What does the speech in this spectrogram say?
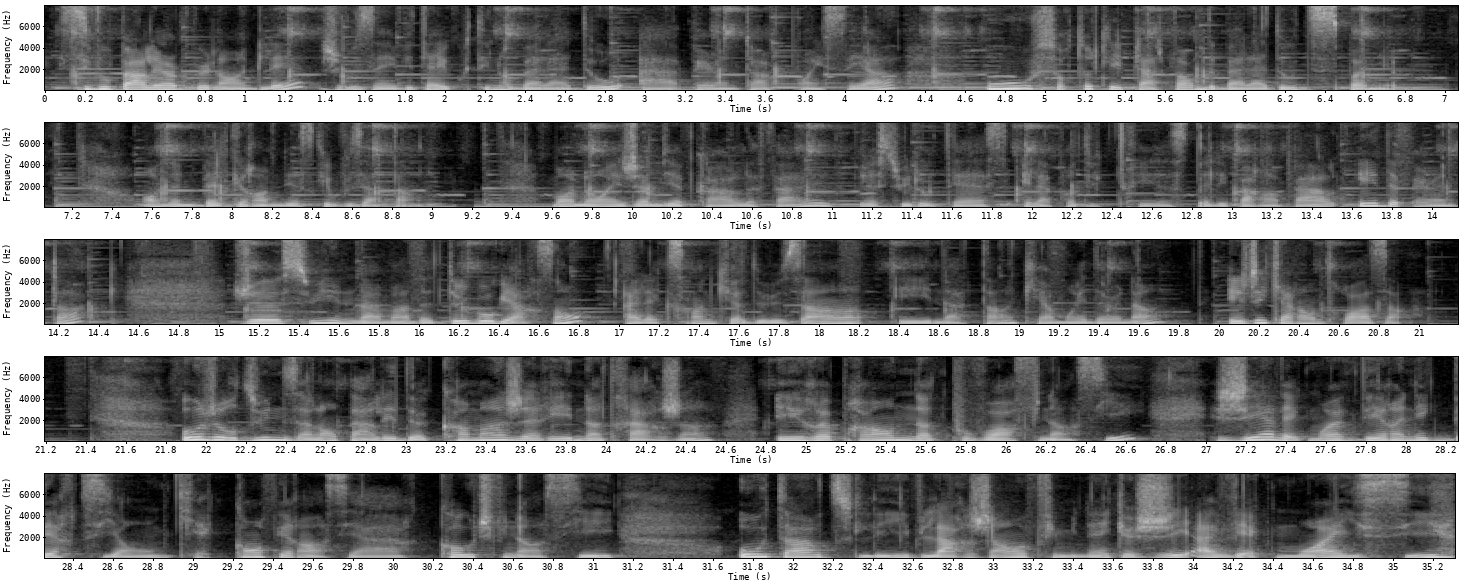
Si vous parlez un peu l'anglais, je vous invite à écouter nos balados à parenttalk.ca ou sur toutes les plateformes de balados disponibles. On a une belle grande liste qui vous attend. Mon nom est Geneviève Carl. Je suis l'hôtesse et la productrice de Les Parents Parlent et de Parent Talk. Je suis une maman de deux beaux garçons, Alexandre qui a deux ans et Nathan qui a moins d'un an, et j'ai 43 ans. Aujourd'hui, nous allons parler de comment gérer notre argent et reprendre notre pouvoir financier. J'ai avec moi Véronique Bertillon, qui est conférencière, coach financier, auteur du livre L'argent au féminin que j'ai avec moi ici.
